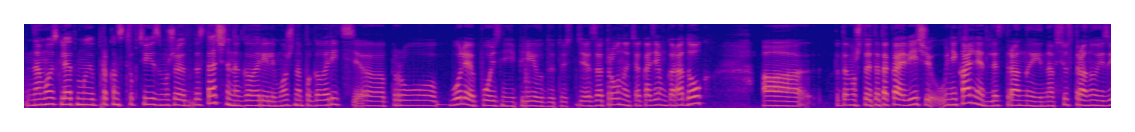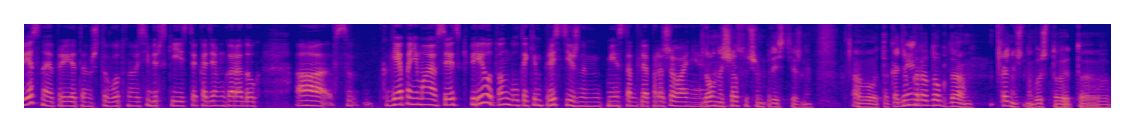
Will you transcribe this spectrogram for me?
На мой взгляд, мы про конструктивизм уже достаточно наговорили. Можно поговорить про более поздние периоды, то есть затронуть Академгородок, э, потому что это такая вещь уникальная для страны, на всю страну известная при этом, что вот в Новосибирске есть Академгородок. А, в, как я понимаю, в советский период он был таким престижным местом для проживания. Да, он и сейчас очень престижный. Вот. Академгородок, да, конечно, вы что, это,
